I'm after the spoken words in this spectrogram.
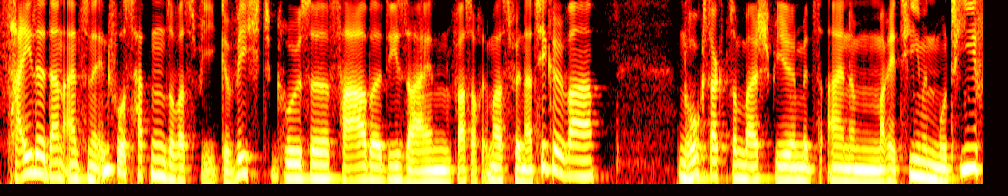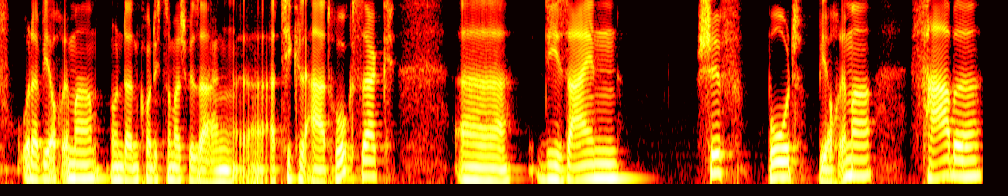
Zeile dann einzelne Infos hatten, sowas wie Gewicht, Größe, Farbe, Design, was auch immer es für ein Artikel war einen Rucksack zum Beispiel mit einem maritimen Motiv oder wie auch immer. Und dann konnte ich zum Beispiel sagen, äh, Artikelart Rucksack, äh, Design Schiff, Boot, wie auch immer, Farbe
